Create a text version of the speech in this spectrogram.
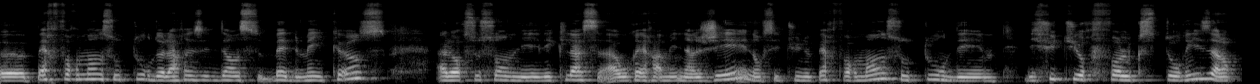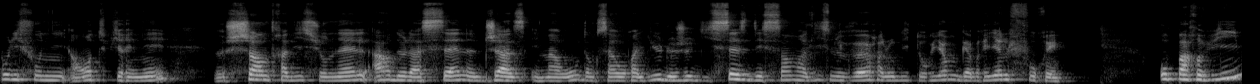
euh, performance autour de la résidence Bedmakers alors, ce sont les, classes à horaires aménagés. Donc, c'est une performance autour des, futurs folk stories. Alors, polyphonie en Haute-Pyrénées, euh, chant traditionnel, art de la scène, jazz et mahou. Donc, ça aura lieu le jeudi 16 décembre à 19h à l'auditorium Gabriel Fauré. Au Parvis,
